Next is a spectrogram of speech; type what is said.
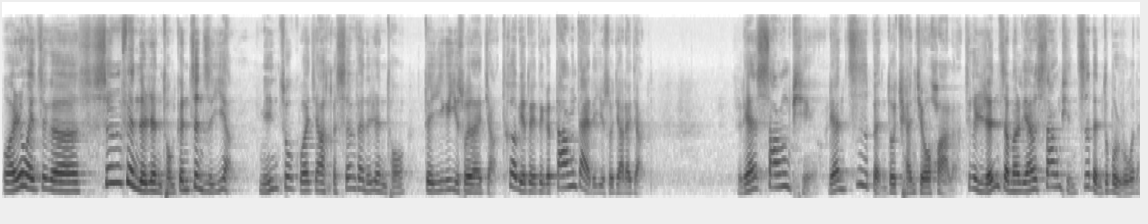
我认为这个身份的认同跟政治一样，民族国家和身份的认同，对一个艺术家来讲，特别对这个当代的艺术家来讲，连商品、连资本都全球化了，这个人怎么连商品、资本都不如呢？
